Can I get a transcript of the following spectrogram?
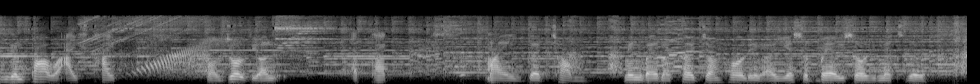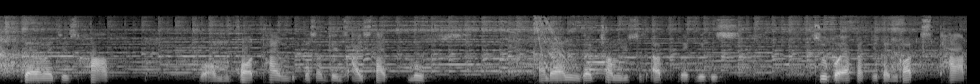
hidden power ice type from Jolteon attack my Garchomp. Meanwhile, my Garchomp holding a Yache berry so he makes the damages half from 4 time weakness against ice type moves and then the Chom uses earthquake with his super effective and God stab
